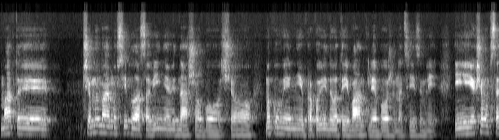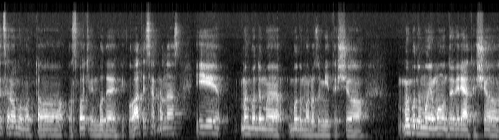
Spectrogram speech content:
мати, що ми маємо всі благословіння від нашого Бога, що ми повинні проповідувати Євангеліє Боже на цій землі. І якщо ми все це робимо, то Господь Він буде піклуватися про нас, і ми будемо, будемо розуміти, що ми будемо йому довіряти, що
